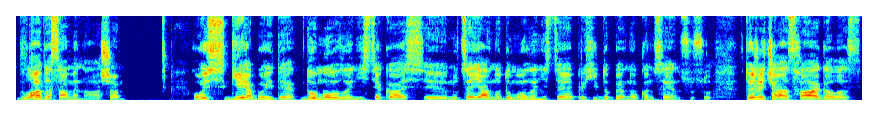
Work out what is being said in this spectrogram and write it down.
Влада саме наша. Ось Гебо йде, домовленість якась. Е, Ну, це явно домовленість, це прихід до певного консенсусу. В той же час Хагалас.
